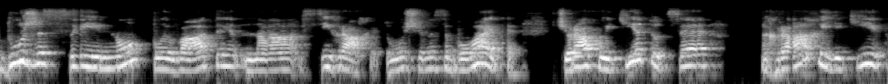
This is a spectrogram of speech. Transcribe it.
дуже сильно впливати на всі грахи, тому що не забувайте, що раху і кету це грахи, які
